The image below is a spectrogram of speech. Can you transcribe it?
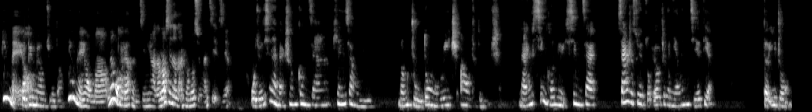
并没有，我并没有觉得。并没有吗？那我还很惊讶，难道现在男生都喜欢姐姐？我觉得现在男生更加偏向于能主动 reach out 的女生。男性和女性在三十岁左右这个年龄节点的一种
